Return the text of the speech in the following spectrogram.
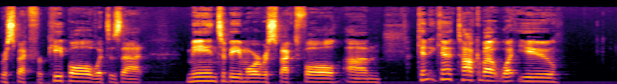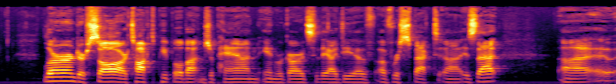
respect for people. What does that mean to be more respectful? Um, can can you talk about what you learned or saw or talked to people about in Japan in regards to the idea of of respect? Uh, is that uh,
